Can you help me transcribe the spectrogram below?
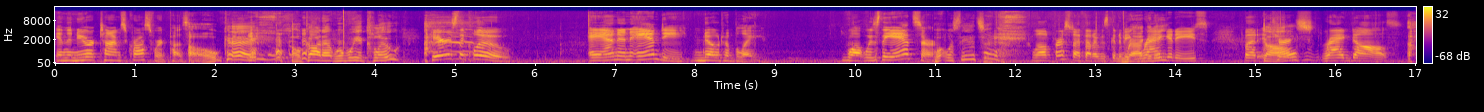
in the New York Times crossword puzzle. Okay. Oh Okada, were we a clue? Here's the clue Ann and Andy, notably. What was the answer? What was the answer? Well, at first I thought it was going to be Raggedy? Raggedy's, but it Dolls? turned rag dolls.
